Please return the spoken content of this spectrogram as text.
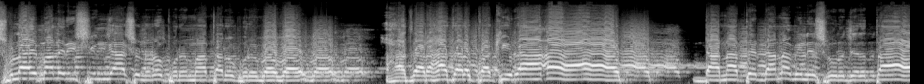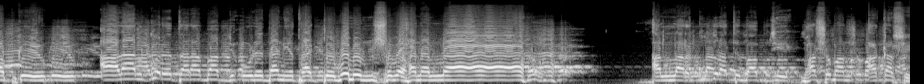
সুলাইমানের সিংহাসনের উপরে, মাথার উপরে, বাবা, হাজার হাজার পাখিরা ডানাতে ডানা মিলে সূর্যের তাপকে আড়াল করে তারা বাপ উড়ে দাঁড়িয়ে থাকতো বলুন সুবহান আল্লাহ আল্লাহর কুদরাতে বাপজি ভাসমান আকাশে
